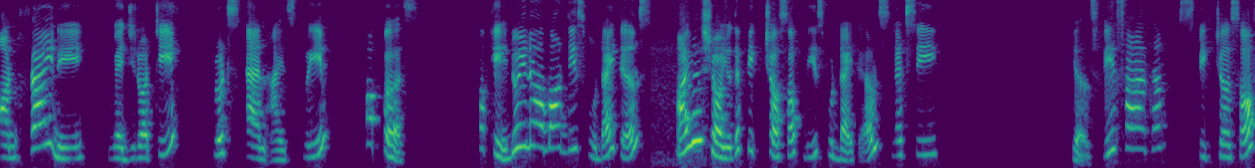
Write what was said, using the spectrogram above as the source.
On Friday, veggie roti, fruits and ice cream, hoppers. Okay, do you know about these food items? I will show you the pictures of these food items. Let's see. Yes, these are the pictures of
